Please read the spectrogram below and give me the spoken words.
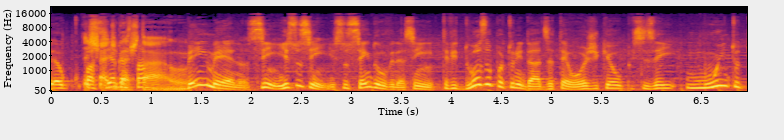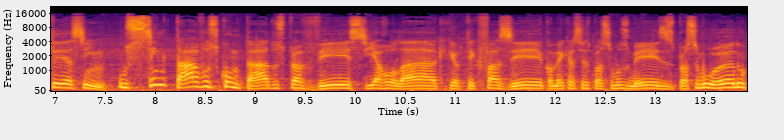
eu passei a gastar, gastar, ou- bem menos. Sim, isso sim, isso sem dúvida. Assim, teve duas oportunidades até hoje que eu precisei muito ter assim os centavos contados pra ver se ia rolar, o que, que eu ia ter que fazer, como é que ia ser os próximos meses, próximo ano.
